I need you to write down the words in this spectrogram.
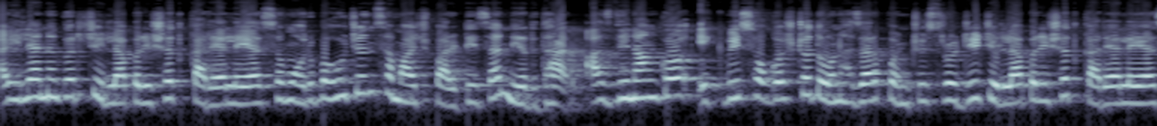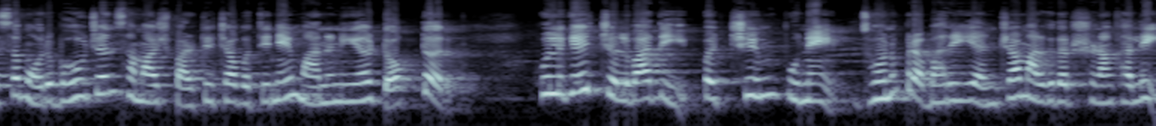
अहिल्यानगर जिल्हा परिषद कार्यालयासमोर बहुजन समाज पार्टीचा निर्धार. आज दिनांक एकवीस ऑगस्ट दोन हजार पंचवीस रोजी जिल्हा परिषद कार्यालयासमोर बहुजन समाज पार्टीच्या वतीने माननीय डॉक्टर हुलगे चलवादी पश्चिम पुणे झोन प्रभारी यांच्या मार्गदर्शनाखाली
